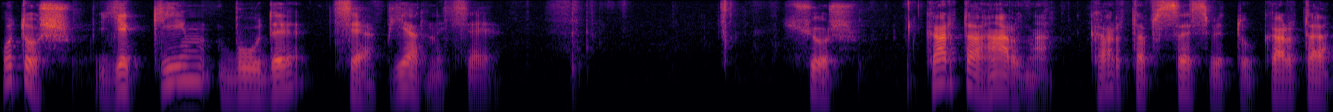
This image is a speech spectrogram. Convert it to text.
Отож, яким буде ця п'ятниця? Що ж, карта гарна, карта Всесвіту, карта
